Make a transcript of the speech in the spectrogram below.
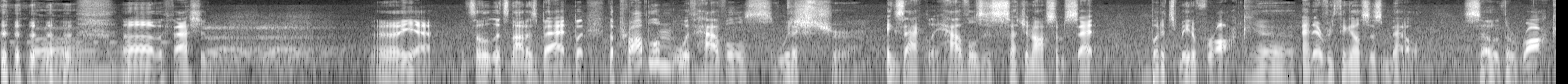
Uh, the fashion. Uh, yeah, it's a, it's not as bad, but the problem with Havels, which texture. exactly Havels is such an awesome set, but it's made of rock, Yeah. and everything else is metal. So the rock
